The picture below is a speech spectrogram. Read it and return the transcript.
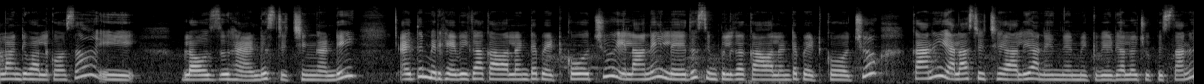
అలాంటి వాళ్ళ కోసం ఈ బ్లౌజ్ హ్యాండ్ స్టిచ్చింగ్ అండి. అయితే మీరు హెవీగా కావాలంటే పెట్టుకోవచ్చు. ఇలానే లేదు సింపుల్గా కావాలంటే పెట్టుకోవచ్చు. కానీ ఎలా స్టిచ్ చేయాలి అనేది నేను మీకు వీడియోలో చూపిస్తాను.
